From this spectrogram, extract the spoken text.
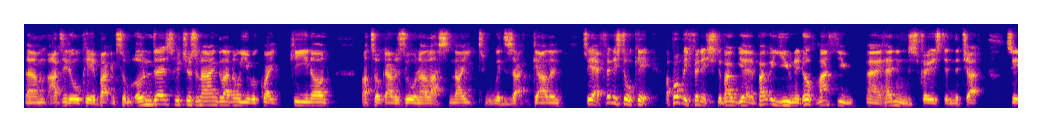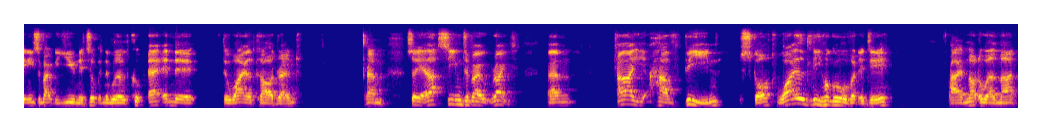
Um, I did okay back in some unders, which was an angle I know you were quite keen on. I took Arizona last night with Zach Gallen. So yeah, finished okay. I probably finished about yeah about a unit up. Matthew uh, Hennings first in the chat saying he's about a unit up in the World Cup uh, in the the wild card round. Um, so yeah, that seemed about right. Um, I have been Scott wildly hungover today. I'm not a well man.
